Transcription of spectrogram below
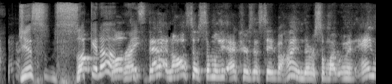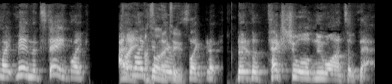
just suck it up, well, right? It's that, and also some of the extras that stayed behind. There were some white women and white men that stayed. Like I Right, like that too. like the, the, Yeah. the textual nuance of that.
